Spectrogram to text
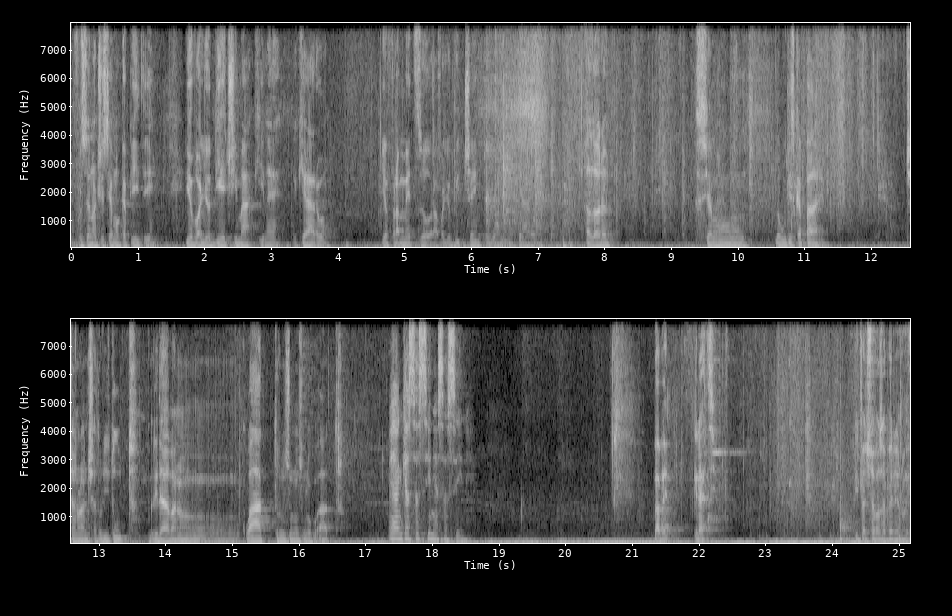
Forse non ci siamo capiti. Io voglio 10 macchine, è chiaro? Io fra mezz'ora voglio qui 100 uomini, chiaro? Allora? Siamo dovuti scappare. Ci hanno lanciato di tutto. Gridavano quattro, sono solo quattro. E anche assassini assassini. Vabbè, grazie. Vi facciamo sapere noi.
